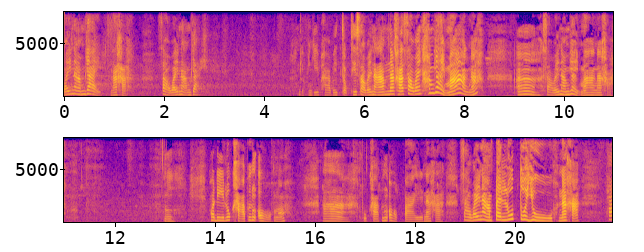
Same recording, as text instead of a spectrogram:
ว่ายน้ำใหญ่นะคะสระว่ายน้ำใหญ่ เดี๋ยวพิงกี้พาไปจบที่สระว่ายน้ำนะคะสระว่ายน้ำใหญ่มากนะอ่าสระว่ายน้ำใหญ่มากนะคะนี่พอดีลูกค้าเพิ่งออกเนาะ อ่าลูกค้าเพิ่งออกไปนะคะสระว่ายน้ำเป็นรูปตัวยูนะคะ ถ้า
